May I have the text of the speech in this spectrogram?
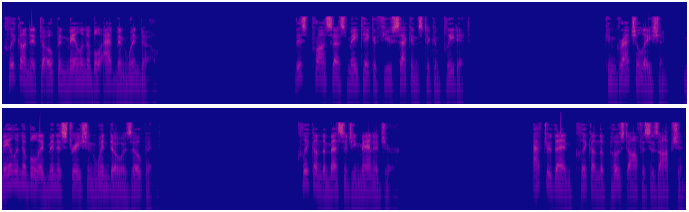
Click on it to open MailEnable admin window. This process may take a few seconds to complete it. Congratulations! MailEnable administration window is opened. Click on the Messaging Manager. After then click on the Post Offices option.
